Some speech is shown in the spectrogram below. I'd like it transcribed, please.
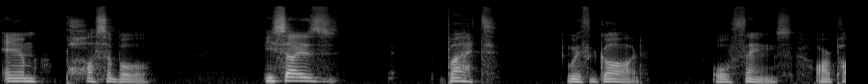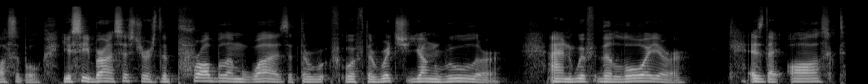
impossible. He says, but with God, all things are possible. You see, brothers and sisters, the problem was that the, with the rich young ruler and with the lawyer is they asked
